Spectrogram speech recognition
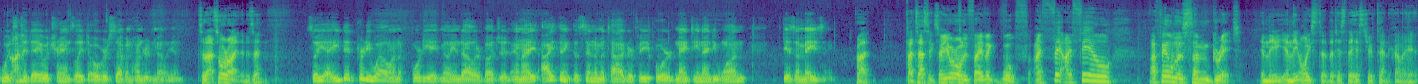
which Blimey. today would translate to over seven hundred million. so that's all right then, is it? So yeah, he did pretty well on a forty-eight million dollar budget, and I I think the cinematography for nineteen ninety one is amazing. Right, fantastic. So you're all in favour, Wolf. I feel, I feel, I feel there's some grit in the in the oyster that is the history of Technicolor here.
